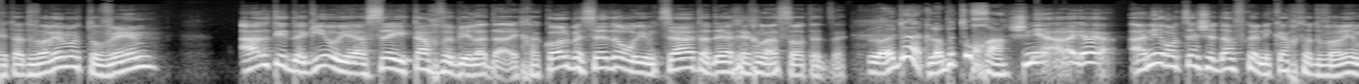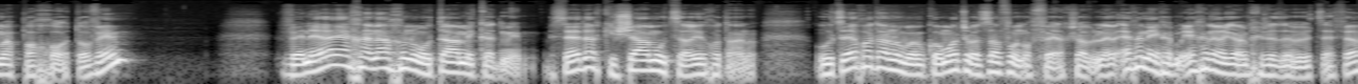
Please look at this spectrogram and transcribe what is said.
את הדברים הטובים, אל תדאגי, הוא יעשה איתך ובלעדייך. הכל בסדר, הוא ימצא את הדרך איך לעשות את זה. לא יודעת, לא בטוחה. שנייה, רגע. אני רוצה שדווקא ניקח את הדברים הפחות טובים, ונראה איך אנחנו אותם מקדמים, בסדר? כי שם הוא צריך אותנו. הוא צריך אותנו במקומות שבסוף הוא נופל. עכשיו, איך אני, איך אני רגע ממחיש את זה בבית ספר?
